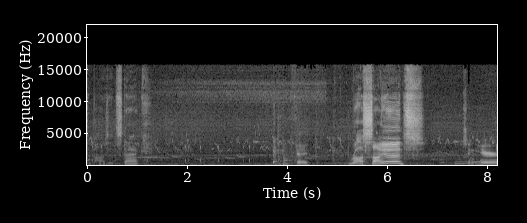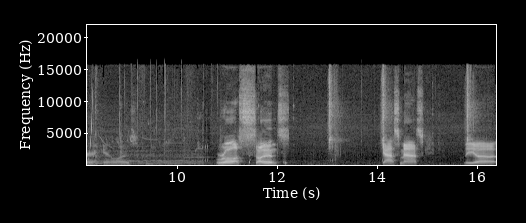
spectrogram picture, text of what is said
Deposit stack. Okay. Raw science. Sitting here, analyze. Raw science. Gas mask. The uh,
